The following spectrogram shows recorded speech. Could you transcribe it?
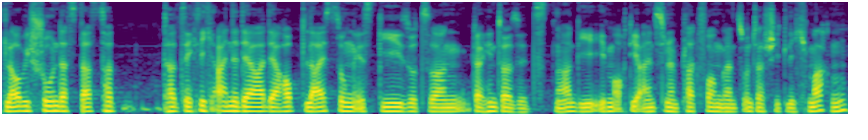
glaube ich schon, dass das tatsächlich eine der, der Hauptleistungen ist, die sozusagen dahinter sitzt, ne? die eben auch die einzelnen Plattformen ganz unterschiedlich machen.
